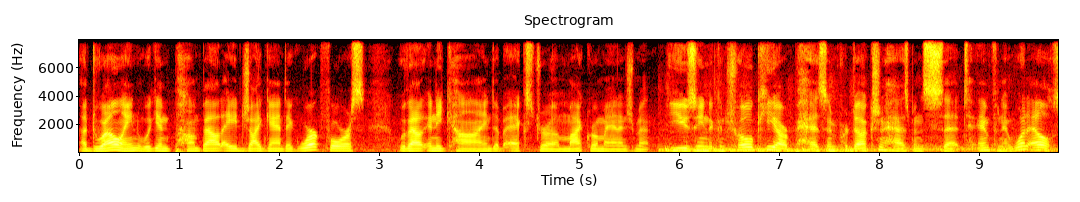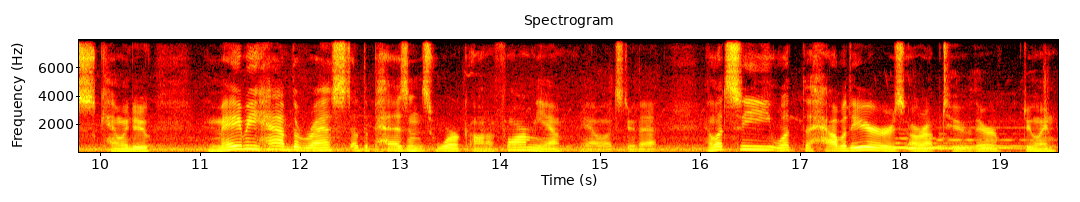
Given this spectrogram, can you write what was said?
a dwelling, we can pump out a gigantic workforce without any kind of extra micromanagement. Using the control key, our peasant production has been set to infinite. What else can we do? Maybe have the rest of the peasants work on a farm? Yeah, yeah, let's do that. And let's see what the halberdiers are up to. They're doing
